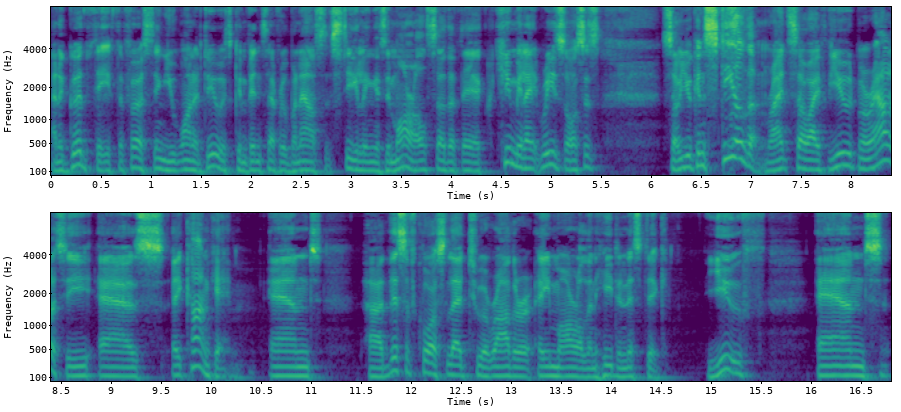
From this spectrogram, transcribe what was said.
and a good thief, the first thing you want to do is convince everyone else that stealing is immoral so that they accumulate resources so you can steal them, right? So I viewed morality as a con game. And uh, this, of course, led to a rather amoral and hedonistic youth. And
